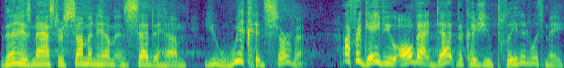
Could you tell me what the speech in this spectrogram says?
Then his master summoned him and said to him, You wicked servant, I forgave you all that debt because you pleaded with me.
